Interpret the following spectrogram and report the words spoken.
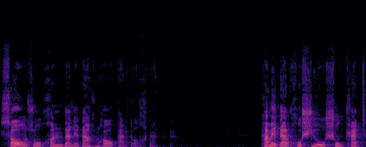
ساز و خواندن نغمه پرداختند. همه در خوشی و شوکت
